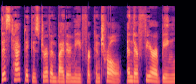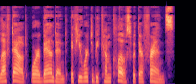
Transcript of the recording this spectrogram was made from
This tactic is driven by their need for control and their fear of being left out or abandoned if you were to become close with their friends.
